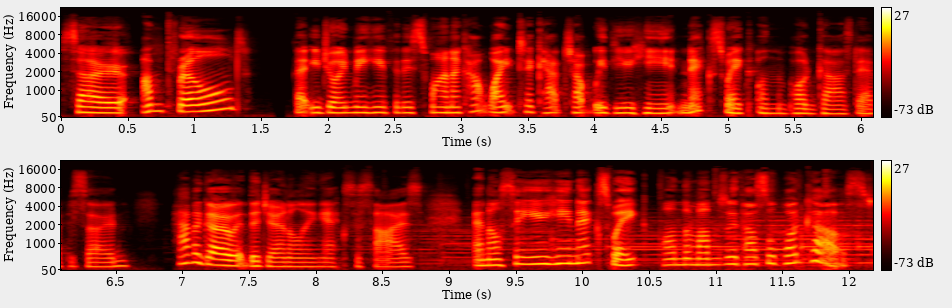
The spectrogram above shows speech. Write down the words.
So I'm thrilled that you joined me here for this one. I can't wait to catch up with you here next week on the podcast episode. Have a go at the journaling exercise, and I'll see you here next week on the Mums with Hustle podcast.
